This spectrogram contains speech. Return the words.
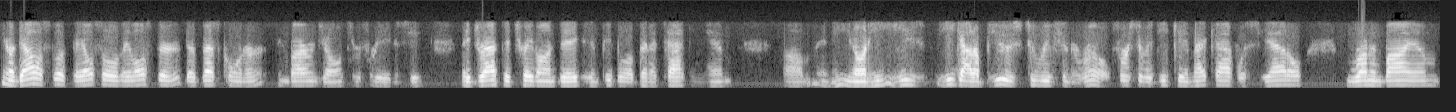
you know, Dallas, look, they also they lost their their best corner in Byron Jones through free agency. They drafted Trevon Diggs, and people have been attacking him. Um, and he, you know, and he he's he got abused two weeks in a row. First it was DK Metcalf with Seattle, running by him.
